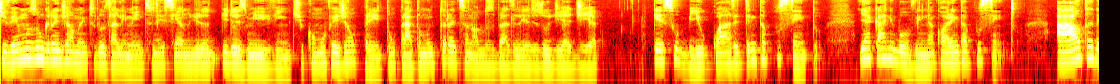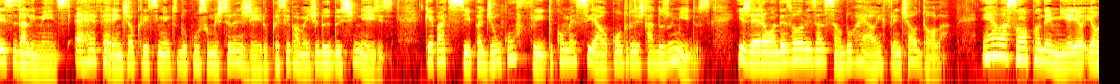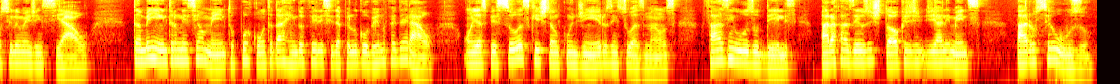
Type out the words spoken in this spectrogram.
Tivemos um grande aumento dos alimentos nesse ano de 2020, como o feijão preto, um prato muito tradicional dos brasileiros do dia a dia, que subiu quase 30%, e a carne bovina 40%. A alta desses alimentos é referente ao crescimento do consumo estrangeiro, principalmente do, dos chineses, que participa de um conflito comercial contra os Estados Unidos e gera uma desvalorização do real em frente ao dólar. Em relação à pandemia e auxílio emergencial, também entram nesse aumento por conta da renda oferecida pelo governo federal, onde as pessoas que estão com dinheiros em suas mãos fazem uso deles para fazer os estoques de, alimentos para o seu uso.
